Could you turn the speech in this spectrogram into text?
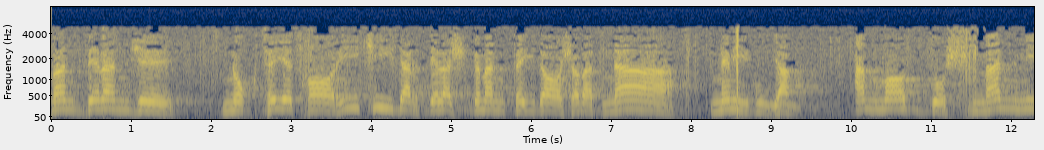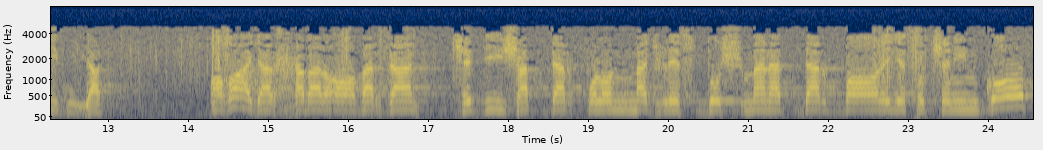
من برنجه نقطه تاریکی در دلش به من پیدا شود؟ نه نمی‌گویم. اما دشمن می‌گوید. آقا اگر خبر آوردن که دیشب در فلان مجلس دشمنت در باره تو چنین گفت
